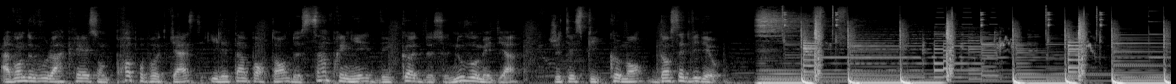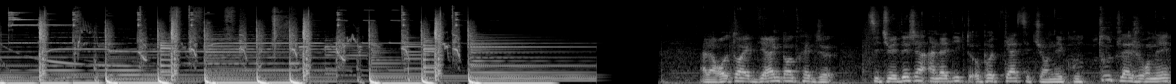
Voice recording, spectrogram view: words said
Avant de vouloir créer son propre podcast, il est important de s'imprégner des codes de ce nouveau média. Je t'explique comment dans cette vidéo. Alors autant être direct d'entrée de jeu. Si tu es déjà un addict au podcast et tu en écoutes toute la journée,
